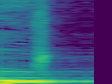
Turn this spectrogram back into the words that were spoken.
ooh.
